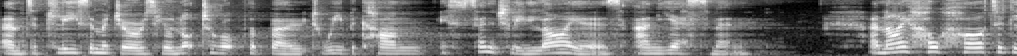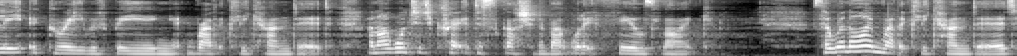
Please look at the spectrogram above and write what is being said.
um, to please the majority or not to rock the boat, we become essentially liars and yes men. And I wholeheartedly agree with being radically candid. And I wanted to create a discussion about what it feels like. So when I'm radically candid,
